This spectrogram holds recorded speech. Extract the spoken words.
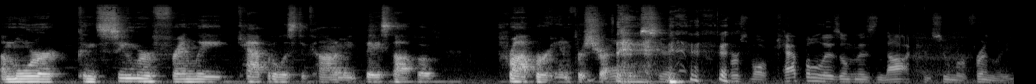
a more consumer friendly capitalist economy based off of proper infrastructures? Yeah. First of all, capitalism is not consumer friendly.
